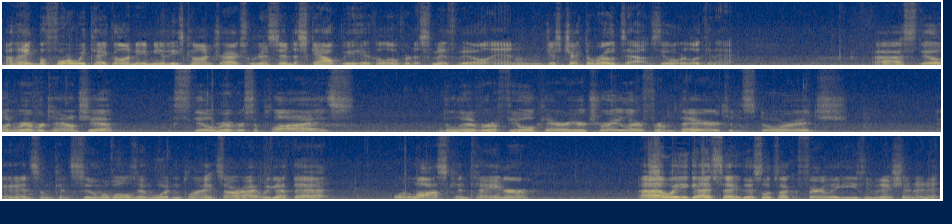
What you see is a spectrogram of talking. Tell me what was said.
I think before we take on any of these contracts, we're going to send a scout vehicle over to Smithville and just check the roads out and see what we're looking at. Uh, still in River Township, Still River Supplies. Deliver a fuel carrier trailer from there to the storage. And some consumables and wooden planks. Alright, we got that. Or lost container uh, what do you guys say? This looks like a fairly easy mission, and it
